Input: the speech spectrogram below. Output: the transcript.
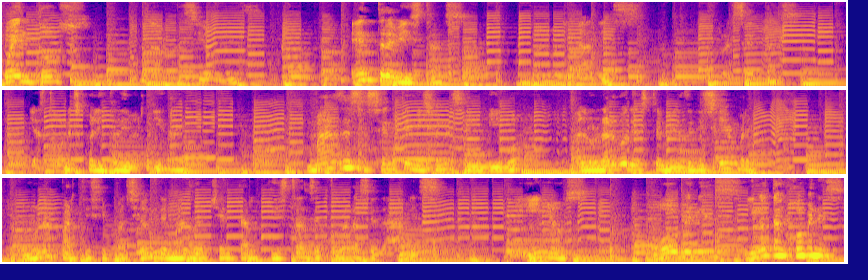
cuentos, narraciones, entrevistas, manualidades, recetas y hasta una escuelita divertida. ¿eh? Más de 60 emisiones en vivo a lo largo de este mes de diciembre con una participación de más de 80 artistas de todas las edades, niños, jóvenes y no tan jóvenes,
